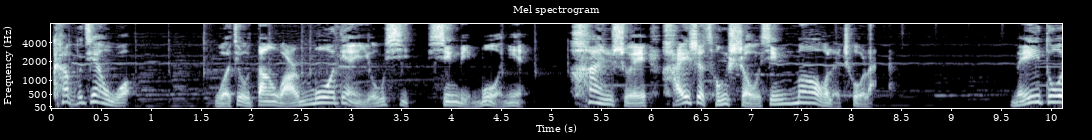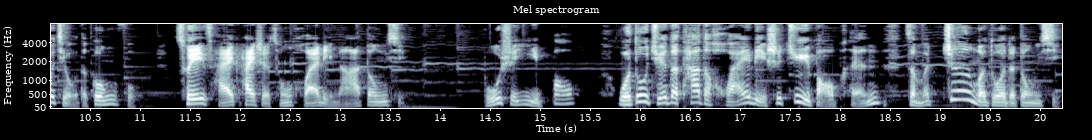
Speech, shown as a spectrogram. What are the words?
看不见我，我就当玩摸电游戏，心里默念，汗水还是从手心冒了出来。没多久的功夫，崔才开始从怀里拿东西，不是一包。我都觉得他的怀里是聚宝盆，怎么这么多的东西？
